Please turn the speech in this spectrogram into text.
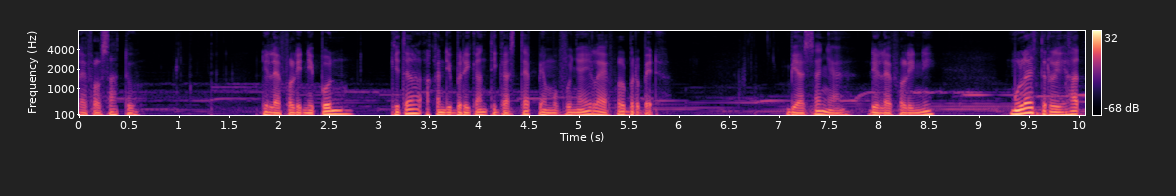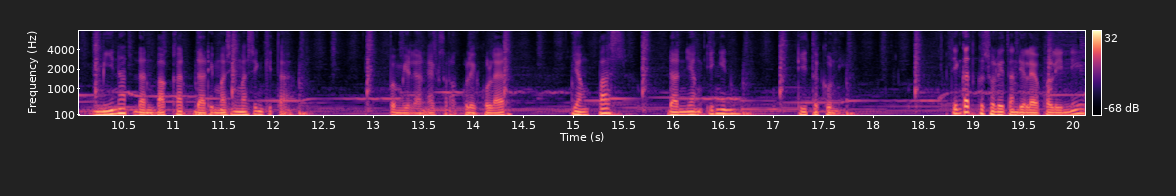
level 1. Di level ini pun, kita akan diberikan tiga step yang mempunyai level berbeda. Biasanya, di level ini, mulai terlihat minat dan bakat dari masing-masing kita. Pemilihan ekstrakurikuler yang pas dan yang ingin ditekuni. Tingkat kesulitan di level ini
